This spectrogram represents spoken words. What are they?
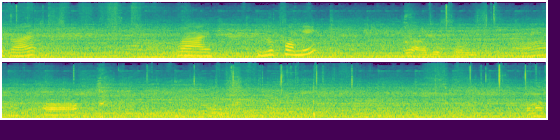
good, right? Why? You look for me? Yeah, I just show you. Oh. Uh, come on.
